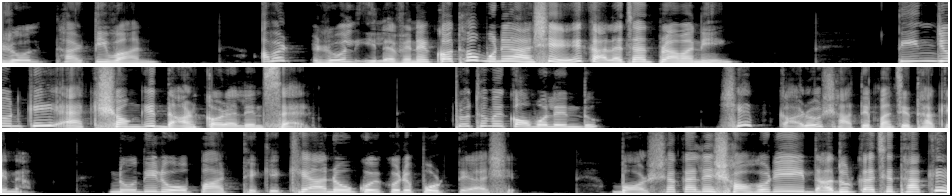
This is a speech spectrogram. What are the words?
roll thirty one. আবার রোল ইলেভেনের কথাও মনে আসে কালাচাঁদ প্রামাণিক। তিনজনকেই একসঙ্গে দাঁড় করালেন স্যার। প্রথমে কমলেন্দু। সে কারও সাথে পাঁচে থাকে না। নদীর ওপার থেকে খেয়া নৌকোয় করে পড়তে আসে। বর্ষাকালে শহরেই দাদুর কাছে থাকে?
